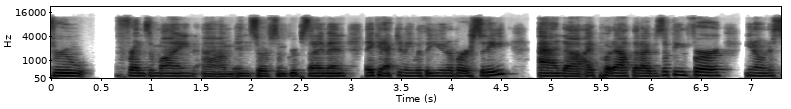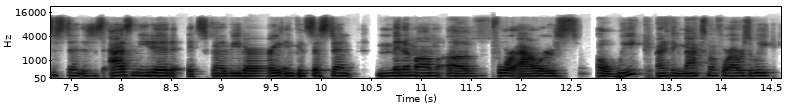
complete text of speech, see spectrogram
through friends of mine um, in sort of some groups that I'm in, they connected me with a university, and uh, I put out that I was looking for, you know, an assistant. This is as needed. It's going to be very inconsistent, minimum of four hours a week. I think maximum four hours a week.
